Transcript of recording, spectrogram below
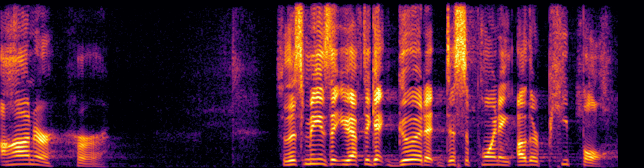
honor her. So, this means that you have to get good at disappointing other people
